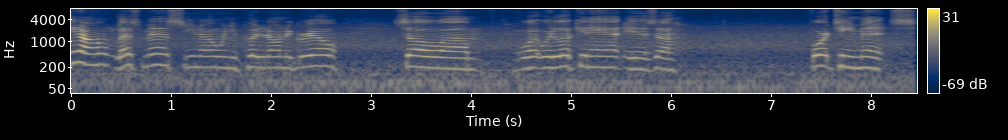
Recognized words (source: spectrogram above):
you know, less mess, you know, when you put it on the grill. So um, what we're looking at is uh, 14 minutes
